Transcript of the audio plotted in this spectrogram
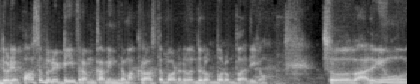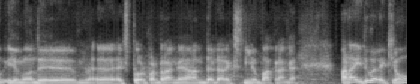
இதோடைய possibility from coming from across the border வந்து ரொம்ப ரொம்ப அதிகம். ஸோ அதையும் இவங்க வந்து எக்ஸ்ப்ளோர் பண்றாங்க. அந்த டைரக்ஷன்லையும் பாக்குறாங்க. ஆனா இது வரைக்கும்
